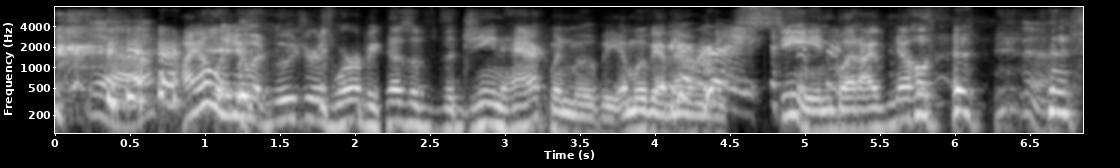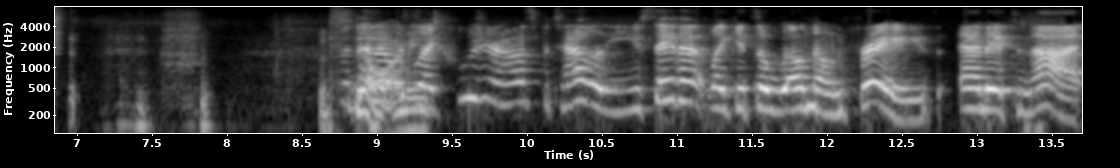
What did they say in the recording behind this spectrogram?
Yeah. I only knew what Hoosiers were because of the Gene Hackman movie, a movie I've never Right. seen, but I know that. Yeah. but But then I I, was mean, like, Hoosier hospitality. You say that like it's a well-known phrase, and it's not.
